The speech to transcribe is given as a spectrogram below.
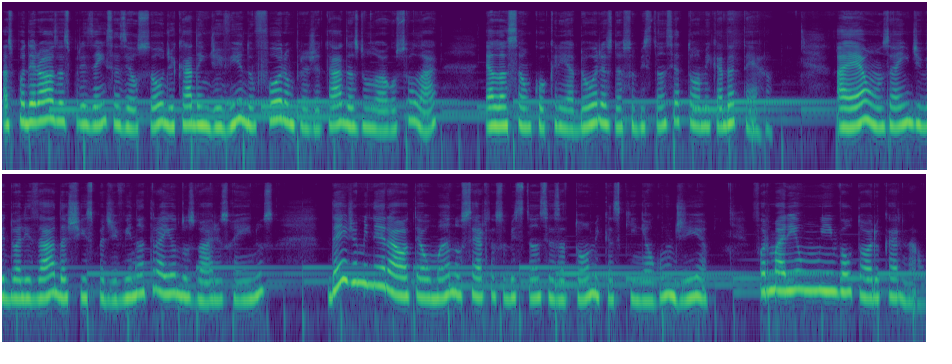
as poderosas presenças Eu Sou de cada indivíduo foram projetadas no logo solar. Elas são co-criadoras da substância atômica da Terra. A éons, a individualizada chispa divina, atraiu dos vários reinos, desde o mineral até o humano, certas substâncias atômicas que, em algum dia, formariam um envoltório carnal.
